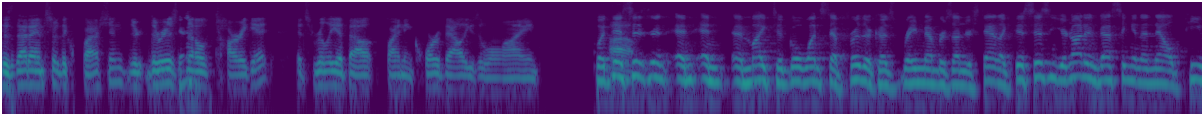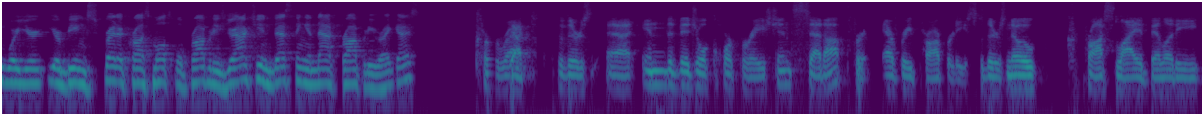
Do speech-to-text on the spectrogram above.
does that answer the question? There, there is yeah. no target. It's really about finding core values aligned. But this um, isn't, and, and and Mike, to go one step further, because REIN members understand, like this isn't. You're not investing in an LP where you're you're being spread across multiple properties. You're actually investing in that property, right, guys? Correct. So there's uh, individual corporations set up for every property. So there's no cross liability.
